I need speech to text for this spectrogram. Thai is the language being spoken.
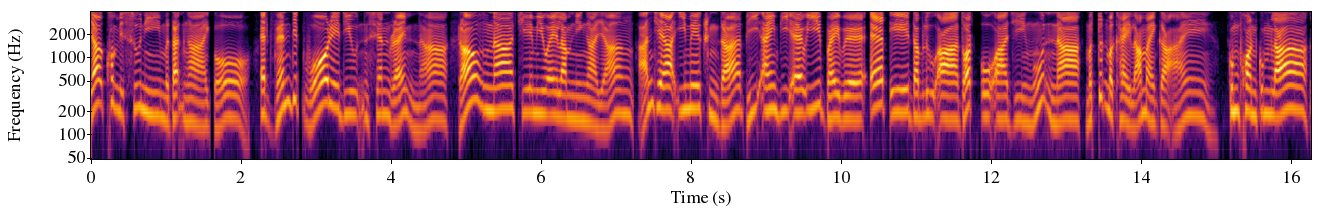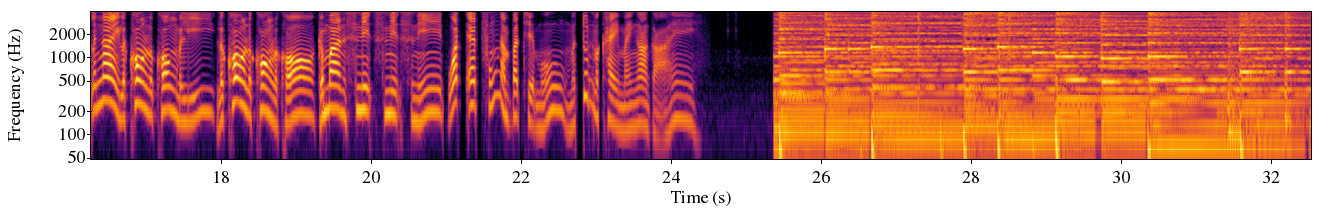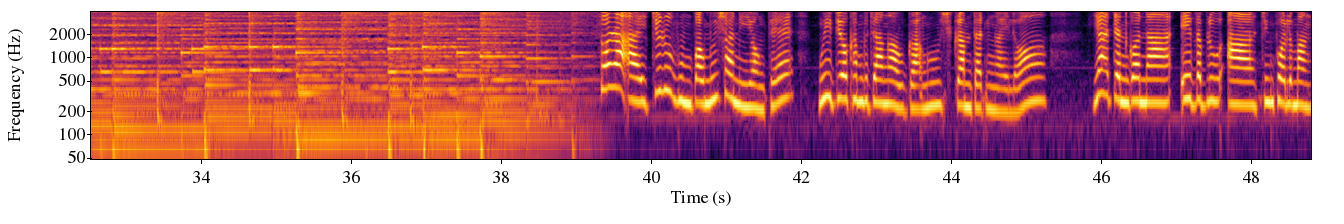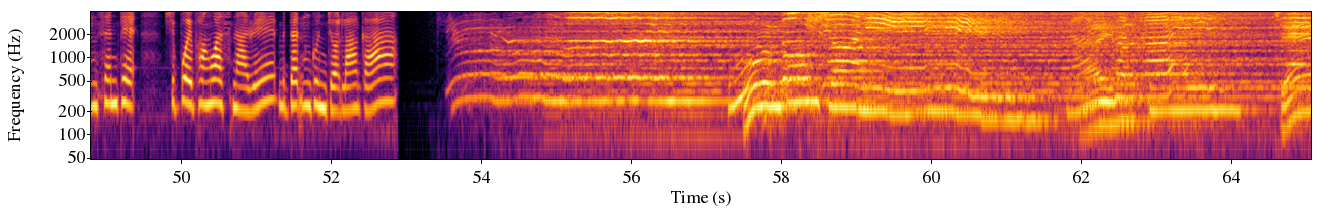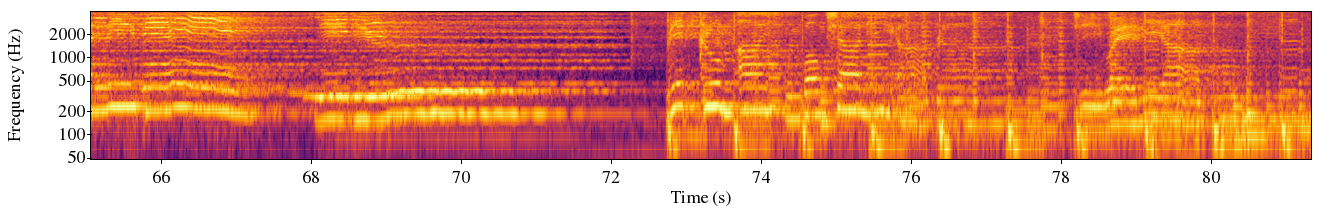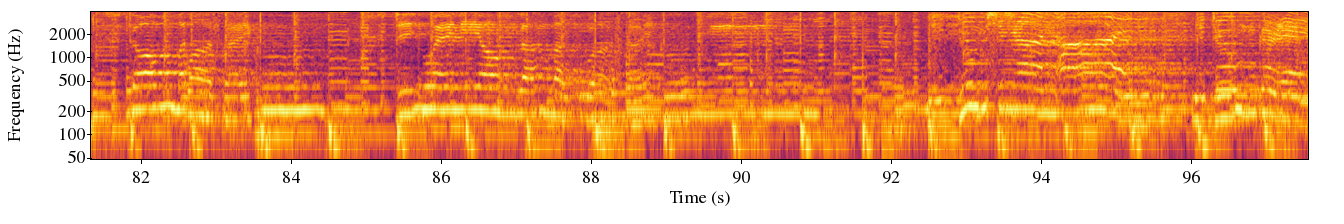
อยากคมิสูนีมาตัดง่ายก็ Advented War Radio นเซนไรน่ะเราหน้า CMU ไอลัมนิง่ายังอันเทออีเมลคิงดา b i b l e bible at a w r o r g งูน่ะมาตุ้ดมาไข่ลาไม่กะไอกุมพรกุมลาละง่ายละค้องละค้องมะลีละค้องละค้องละค้องกะมันสนิดสนิดสนิด what at ฟงนำปัจเจมูมาตุ้ดมาไข่ไม่ง่ากะ ไอจุรุหุมปองมิวชานียองเพงุยเปียวคำกะจางอูกะงูสกรัมดัดไงลอยะจันกอนา AWR จิงพอลมังอินเซนเพชิป่วยพังวาสนาเรมดัดงุนจอลากา 下你阿布拉，只为你阿爸，浪漫我塞苦，只为你用浪漫我塞苦。你 dumb 心然爱，你 dumb 个人。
